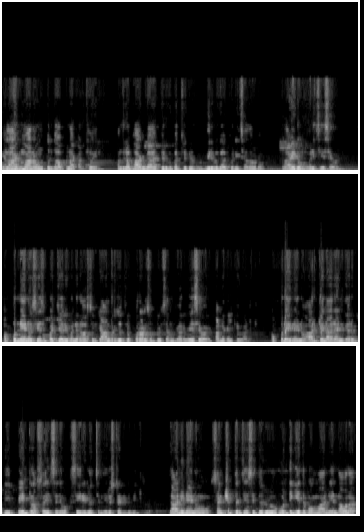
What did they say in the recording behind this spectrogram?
ఎలా అభిమానం ఉంటుందో అప్పుడు నాకు అర్థమైంది. అందులో భాగంగా తెలుగు పత్రికలు విరివిగా కొని చదవడం రాయడం ఇవన్నీ చేసేవాడిని. అప్పుడు నేను శేష పద్యాలు ఇవన్నీ రాస్తుంటే ఆంధ్రజ్యోతిలో పురాణ సుబ్రహ్మణ్య శర్మ గారు వేసేవారు పండగలకి వాటికి. అప్పుడే నేను ఆర్కే నారాయణ గారు ది పెయింటర్ ఆఫ్ సైన్స్ అని ఒక సీరియల్ వచ్చింది ఇలస్ట్రేటెడ్ వీక్లో దాన్ని నేను సంక్షిప్తం చేసి తెలుగు ఒంటి గీత బొమ్మ అని నవల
